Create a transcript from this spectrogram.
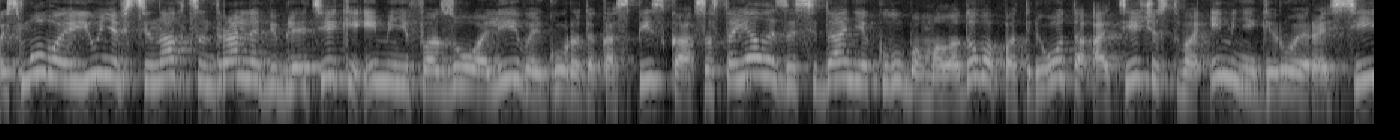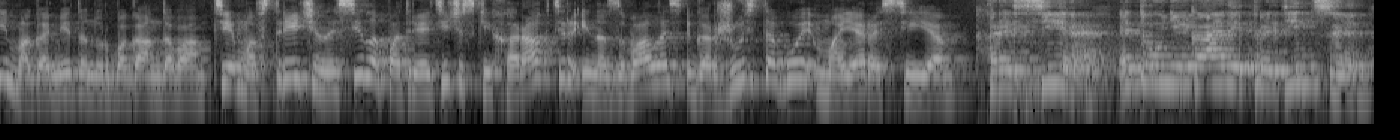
8 июня в стенах Центральной библиотеки имени Фазо Алиевой города Каспийска состоялось заседание клуба молодого патриота Отечества имени Героя России Магомеда Нурбагандова. Тема встречи носила патриотический характер и называлась «Горжусь тобой, моя Россия». Россия – это уникальные традиции,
